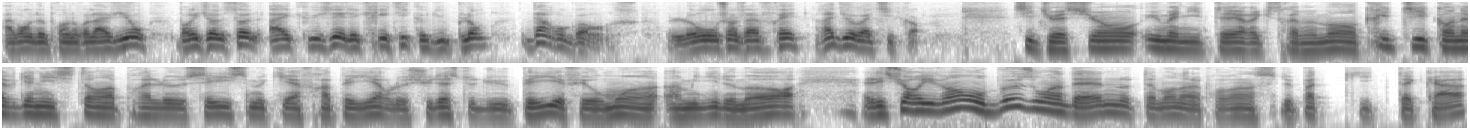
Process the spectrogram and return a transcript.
Avant de prendre l'avion, Boris Johnson a accusé les critiques du plan d'arrogance. Long Jean Jaffré, Radio Vatican. Situation humanitaire extrêmement critique en Afghanistan après le séisme qui a frappé hier le sud-est du pays et fait au moins un millier de morts. Les survivants ont besoin d'aide, notamment dans la province de Pakitaka.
